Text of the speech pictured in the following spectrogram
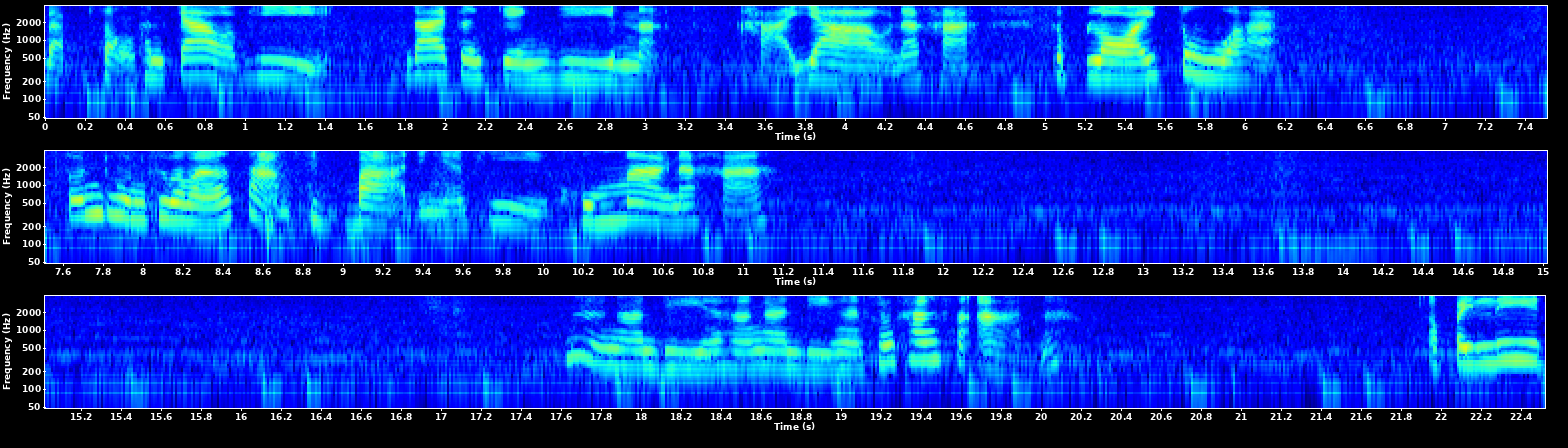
แบบ2,009อะพี่ ได้กางเกงยีนอะขายาวนะคะ เกือบร้อยตัว ต้นทุนคือประมาณสามสิบบาทอย่างเงี้ยพี่คุ้มมากนะคะนี่งานดีนะคะ งานดีงานค่อนข้างสะอาดนะ เอาไปรีด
